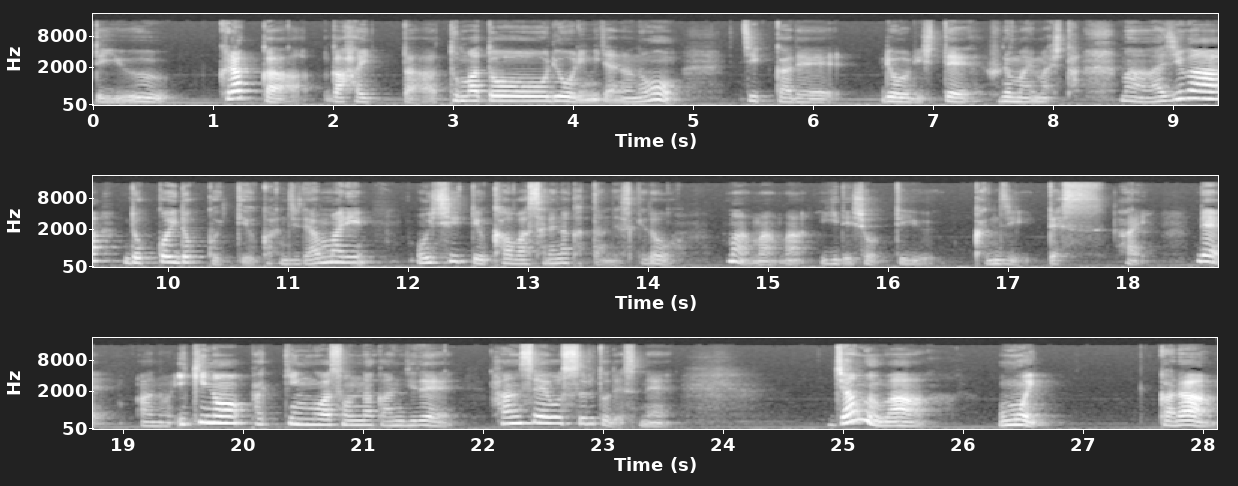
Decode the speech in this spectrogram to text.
ていうクラッカーが入ったトマト料理みたいなのを実家で料理して振る舞いました。まあ味はどっこいどっこいっていう感じであんまり美味しいっていう顔はされなかったんですけどまあまあまあいいでしょうっていう感じです。はい。であの行きのパッキングはそんな感じで反省をするとですねジャムは重いから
